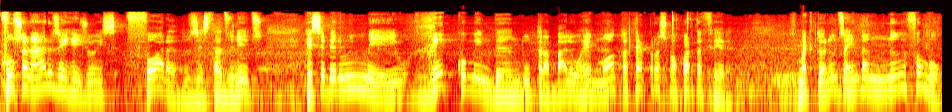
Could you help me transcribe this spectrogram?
Funcionários em regiões fora dos Estados Unidos receberam um e-mail recomendando o trabalho remoto até a próxima quarta-feira. O McDonald's ainda não informou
